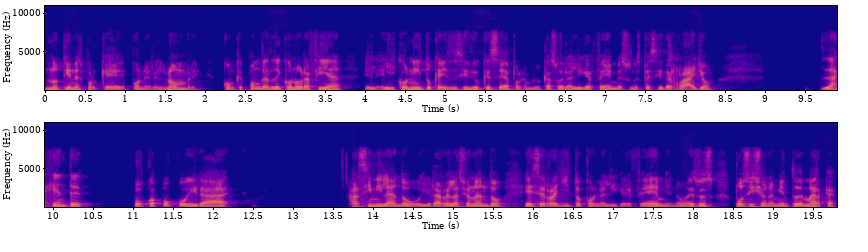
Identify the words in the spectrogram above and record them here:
No tienes por qué poner el nombre. Con que pongas la iconografía, el, iconito que hayas decidido que sea, por ejemplo, en el caso de la Liga FM es una especie de rayo, la gente poco a poco irá asimilando o irá relacionando ese rayito con la Liga FM, ¿no? Eso es posicionamiento de marca.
